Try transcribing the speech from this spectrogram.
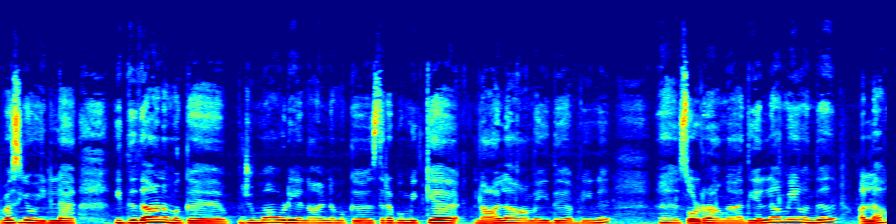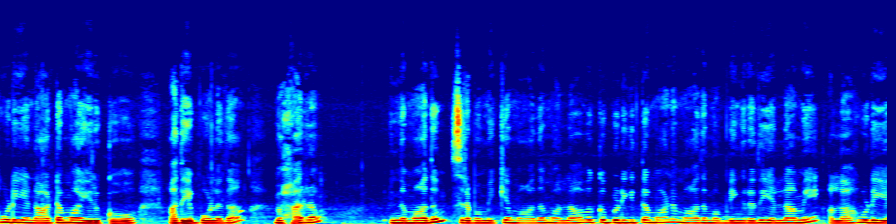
அவசியம் இல்லை. இதுதான் நமக்கு ஜும்மாவுடைய நாள் நமக்கு சிறப்புமிக்க நாளாக அமையுது அப்படின்னு சொல்கிறாங்க அது எல்லாமே வந்து அல்லாஹுடைய நாட்டமாக இருக்கோ? அதே போல தான் மொஹரம் இந்த மாதம் சிறப்புமிக்க மாதம் அல்லாஹுக்கு பிடித்தமான மாதம் அப்படிங்கிறது எல்லாமே அல்லாஹுடைய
